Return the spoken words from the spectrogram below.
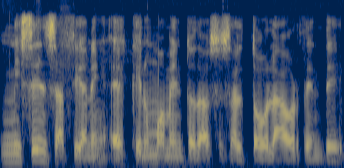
mi sensación es que en un momento dado se saltó la orden de,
